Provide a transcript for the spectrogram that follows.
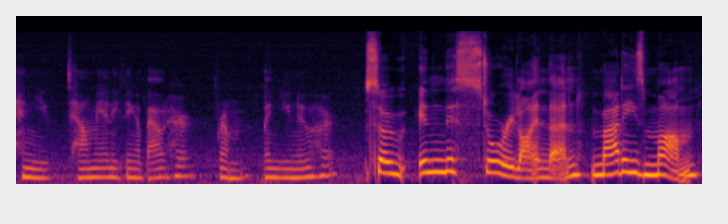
can you tell me anything about her from when you knew her? So in this storyline, then Maddie's mum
